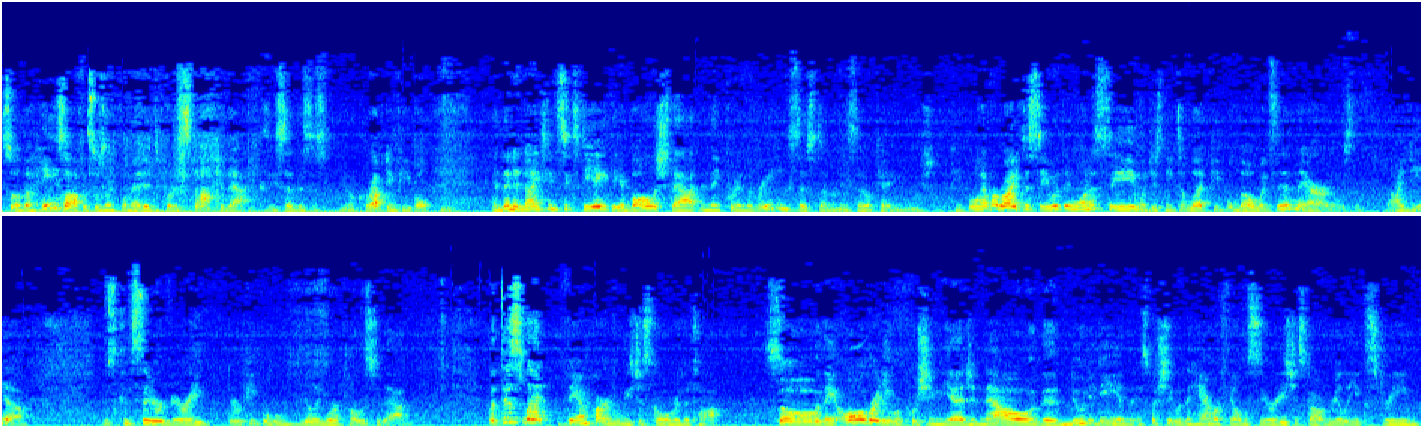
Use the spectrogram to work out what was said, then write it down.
So the Hays office was implemented to put a stop to that because he said this is, you know, corrupting people. And then in 1968, they abolished that and they put in the rating system. And they said, okay, people have a right to see what they want to see, and we just need to let people know what's in there. And it was the idea. It was considered very, there were people who really were opposed to that. But this let vampire movies just go over the top. So they already were pushing the edge, and now the nudity, and especially with the Hammer film series, just got really extreme.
